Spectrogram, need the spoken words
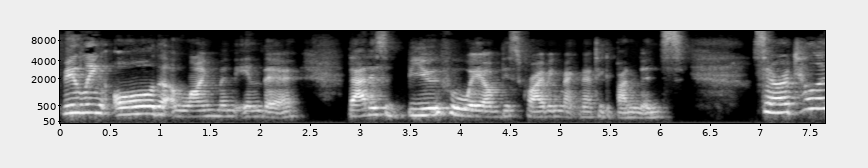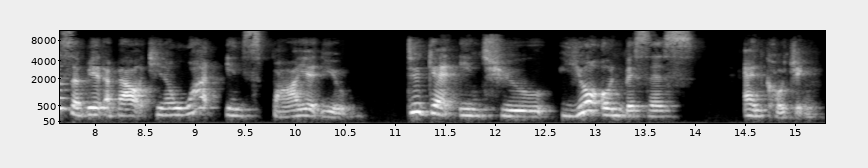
Feeling all the alignment in there. That is a beautiful way of describing magnetic abundance. Sarah, tell us a bit about, you know, what inspired you to get into your own business and coaching?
